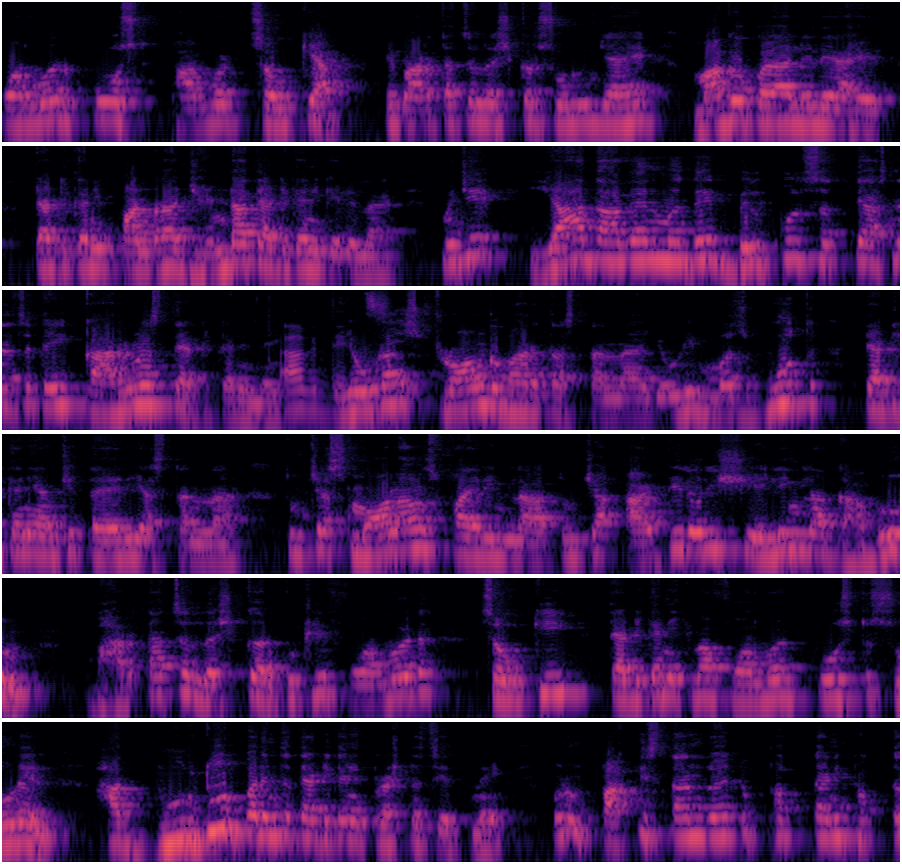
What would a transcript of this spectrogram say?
फॉरवर्ड पोस्ट फॉरवर्ड चौक्या हे भारताचं लष्कर सोडून जे आहे मागं पळालेले आहेत. त्या ठिकाणी पांढरा झेंडा त्या ठिकाणी केलेला आहे. म्हणजे या दाव्यांमध्ये बिलकुल सत्य असण्याचं काही कारणच त्या ठिकाणी नाही. एवढा स्ट्रॉंग भारत असताना एवढी मजबूत त्या ठिकाणी आमची तयारी असताना तुमच्या स्मॉल आर्म्स फायरिंगला तुमच्या आर्टिलरी शेलिंगला घाबरून भारताचं लष्कर कुठली फॉरवर्ड चौकी त्या ठिकाणी किंवा फॉरवर्ड पोस्ट सोडेल हा दूरदूरपर्यंत त्या ठिकाणी प्रश्नच येत नाही. म्हणून पाकिस्तान जो आहे तो फक्त आणि फक्त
